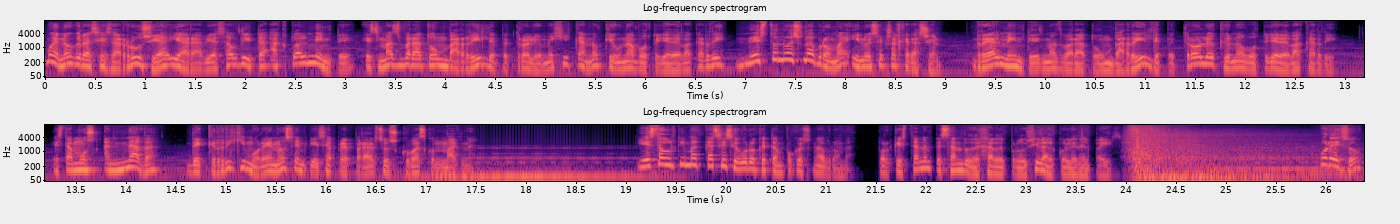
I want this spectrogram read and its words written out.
Bueno, gracias a Rusia y Arabia Saudita, actualmente es más barato un barril de petróleo mexicano que una botella de Bacardí. Esto no es una broma y no es exageración. Realmente es más barato un barril de petróleo que una botella de Bacardí. Estamos a nada de que Ricky Moreno se empiece a preparar sus cubas con Magna. Y esta última casi seguro que tampoco es una broma, porque están empezando a dejar de producir alcohol en el país. Por eso,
